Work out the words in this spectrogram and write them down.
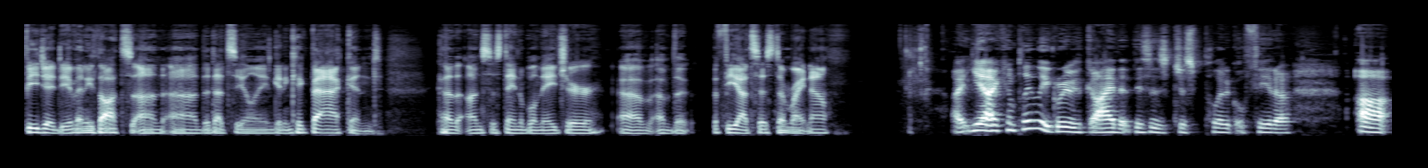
Vijay, do you have any thoughts on uh, the debt ceiling getting kicked back and kind of the unsustainable nature of, of the, the fiat system right now? Uh, yeah, I completely agree with Guy that this is just political theater. Uh,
